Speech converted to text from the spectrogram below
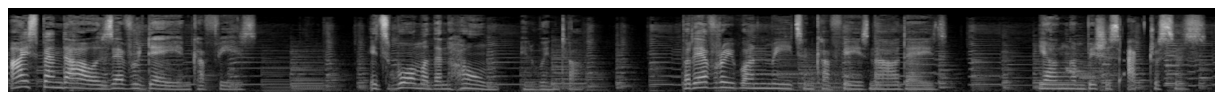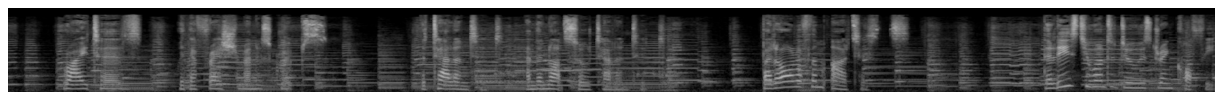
I spend hours every day in cafes. It's warmer than home in winter. But everyone meets in cafes nowadays. Young, ambitious actresses, writers with their fresh manuscripts, the talented and the not so talented, but all of them artists. The least you want to do is drink coffee.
